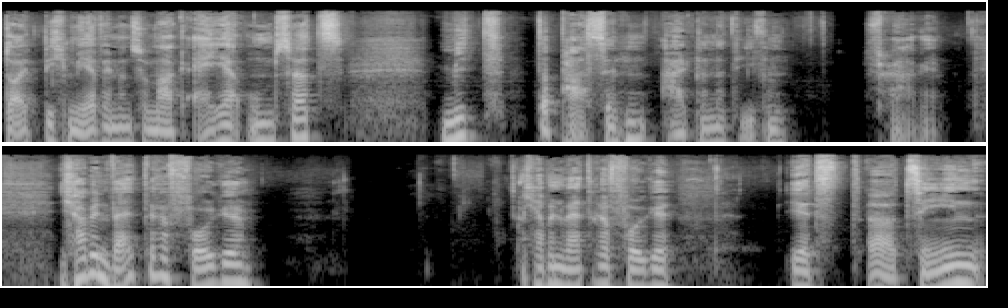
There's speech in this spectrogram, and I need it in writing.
deutlich mehr, wenn man so mag, Eierumsatz mit der passenden alternativen Frage. Ich habe in weiterer Folge ich habe in weiterer Folge jetzt äh, zehn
